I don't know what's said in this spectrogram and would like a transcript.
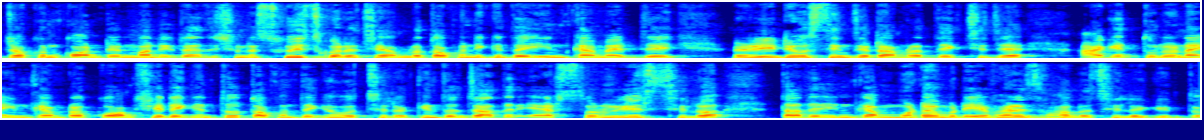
যখন কন্টেন্ট মনিটাইজেশনে সুইচ করেছি আমরা, তখনই কিন্তু ইনকামের যে রিডিউসিং যেটা আমরা দেখছি যে আগের তুলনায় ইনকামটা কম, সেটা কিন্তু তখন থেকে হচ্ছিল। কিন্তু যাদের অ্যাডসোন রিলস ছিল, তাদের ইনকাম মোটামুটি এভারেজ ভালো ছিল কিন্তু।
